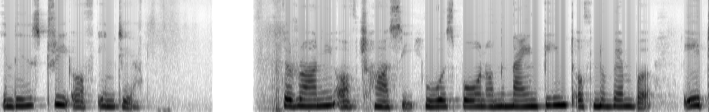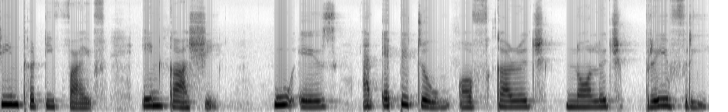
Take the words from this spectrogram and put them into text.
in the history of India. The Rani of Jhansi, who was born on the 19th of November 1835 in Kashi, who is an epitome of courage, knowledge, bravery.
